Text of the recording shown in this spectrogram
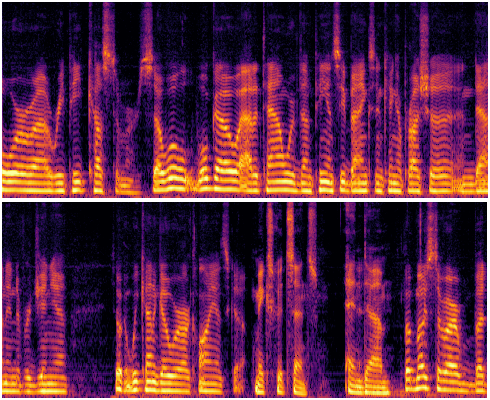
for uh, repeat customers. So we'll we'll go out of town. We've done PNC banks in King of Prussia and down into Virginia. So we kind of go where our clients go. Makes good sense. And um, but most of our but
